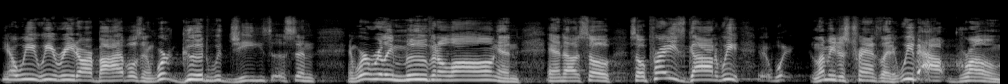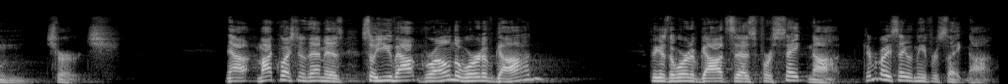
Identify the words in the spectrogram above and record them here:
you know, we, we read our Bibles and we're good with Jesus and, and we're really moving along. And, and, uh, so, so praise God. We, we, let me just translate it. We've outgrown church. Now, my question to them is, so you've outgrown the Word of God? Because the Word of God says, forsake not. Can everybody say with me, forsake not?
